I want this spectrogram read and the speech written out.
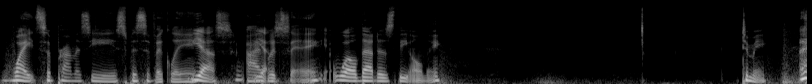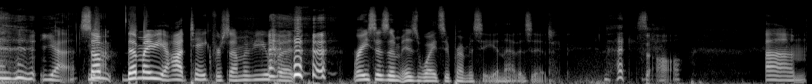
White supremacy specifically. Yes, I yes. would say. Well, that is the only. To me, yeah. some that might be a hot take for some of you, but racism is white supremacy, and that is it. that is all. Um,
